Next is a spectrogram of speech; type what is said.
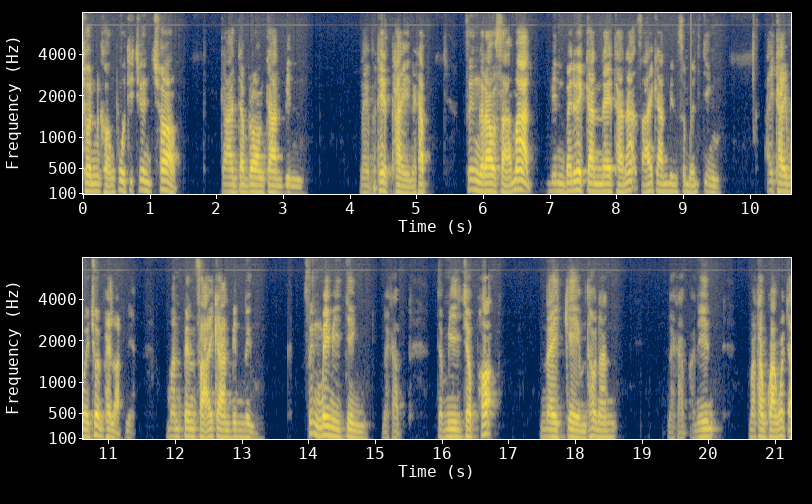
ชนของผู้ที่ชื่นชอบการจำลองการบินในประเทศไทยนะครับ ซึ่งเราสามารถบินไปด้วยกันในฐานะสายการบินเสมือนจริง ไอ้ไทย Virtual Pilot เนี่ย มันเป็นสายการบินหนึ่ง ซึ่งไม่มีจริงนะครับ จะมีเฉพาะในเกมเท่านั้นนะครับ อันนี้มาทำความเข้าใจ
